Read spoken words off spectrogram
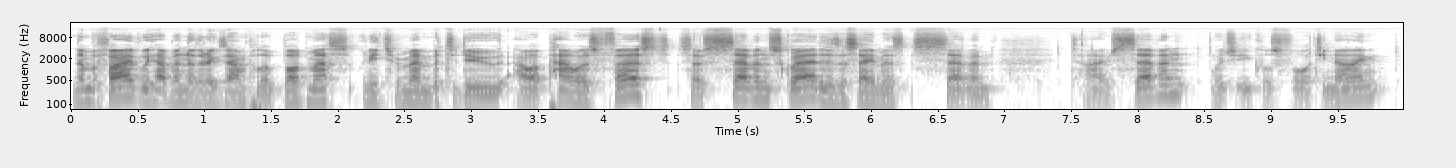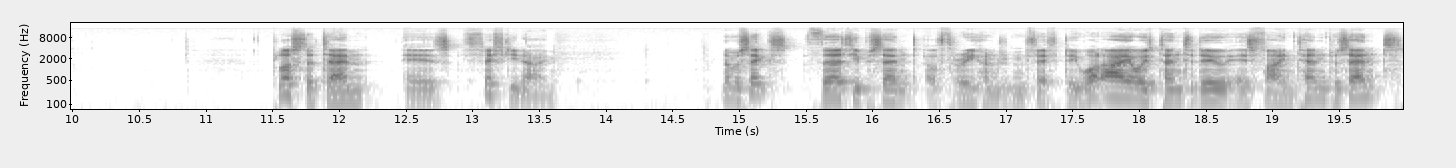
Number 5, we have another example of BODMAS. We need to remember to do our powers first. So 7 squared is the same as 7 times 7, which equals 49. Plus the 10 is 59. Number 6, 30% of 350. What I always tend to do is find 10%.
